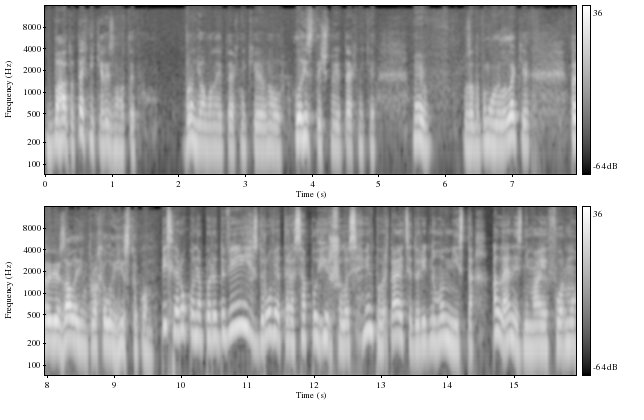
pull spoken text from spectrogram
багато техніки різного типу. Броньованої техніки, ну, логістичної техніки. Ми за допомогою лелеки перерізали їм трохи логістику. Після року на передовій здоров'я Тараса погіршилось. Він повертається до рідного міста, але не знімає форму.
